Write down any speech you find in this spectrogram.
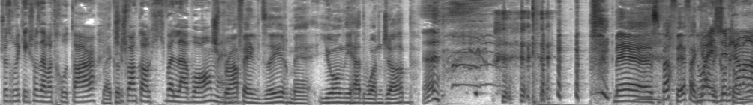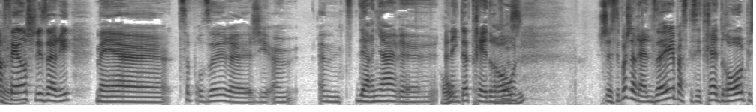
Je vais trouver quelque chose à votre hauteur. Ben, écoute, je sais pas encore qui va l'avoir, Je mais... peux enfin le dire, mais you only had one job. mais euh, c'est parfait, fait Ouais, j'ai vraiment fail, je suis désolée. Mais euh, ça pour dire, euh, j'ai un, une petite dernière euh, Oh, anecdote très drôle. Je sais pas, je devrais le dire parce que c'est très drôle, puis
